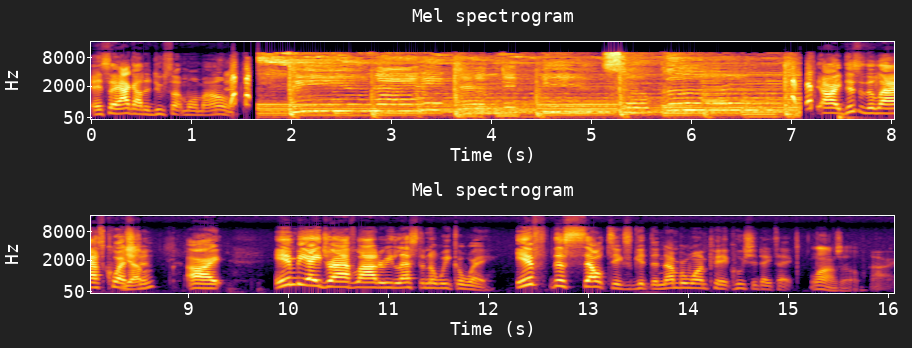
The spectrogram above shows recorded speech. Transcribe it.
and say I got to do something on my own. All right, this is the last question. All right, NBA draft lottery less than a week away. If the Celtics get the number one pick, who should they take? Lonzo. All right,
